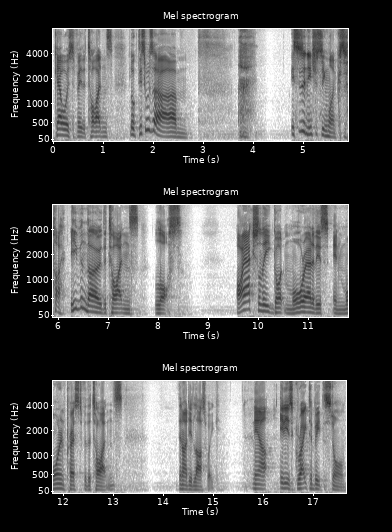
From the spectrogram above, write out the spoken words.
Cowboys defeat the Titans. Look, this was um, this is an interesting one because even though the Titans lost, I actually got more out of this and more impressed for the Titans than I did last week. Now, it is great to beat the Storm.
